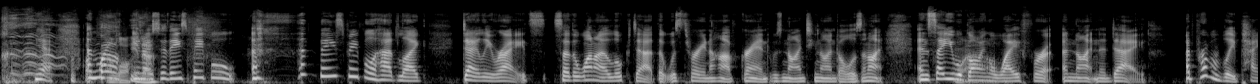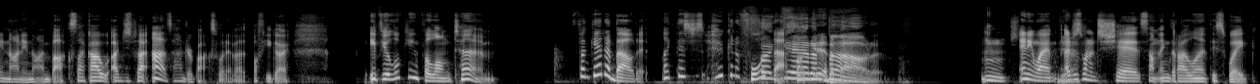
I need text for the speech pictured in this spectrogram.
Yeah. And like, Well, you know, you know. so these people these people had like daily rates. So the one I looked at that was three and a half grand was ninety nine dollars a night. And say you were going away for a night and a day, I'd probably pay ninety nine bucks. Like I I'd just be like, ah, it's hundred bucks, whatever, off you go. If you're looking for long term, forget about it. Like there's just who can afford that? Forget Forget about it. Mm. Anyway, Yeah. I just wanted to share something that I learnt this week,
